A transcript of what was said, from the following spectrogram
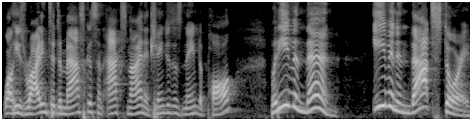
while he's riding to Damascus in Acts 9 and changes his name to Paul. But even then, even in that story,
